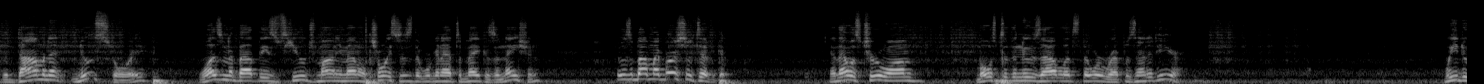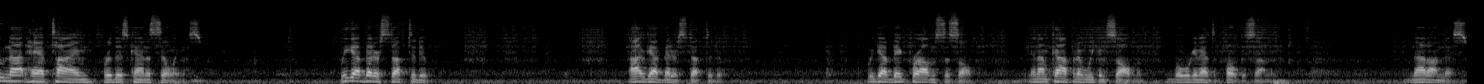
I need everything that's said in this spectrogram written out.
the dominant news story wasn't about these huge monumental choices that we're going to have to make as a nation. It was about my birth certificate. And that was true on most of the news outlets that were represented here. We do not have time for this kind of silliness. We got better stuff to do. I've got better stuff to do. We got big problems to solve. And I'm confident we can solve them, but we're going to have to focus on them. Not on this.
